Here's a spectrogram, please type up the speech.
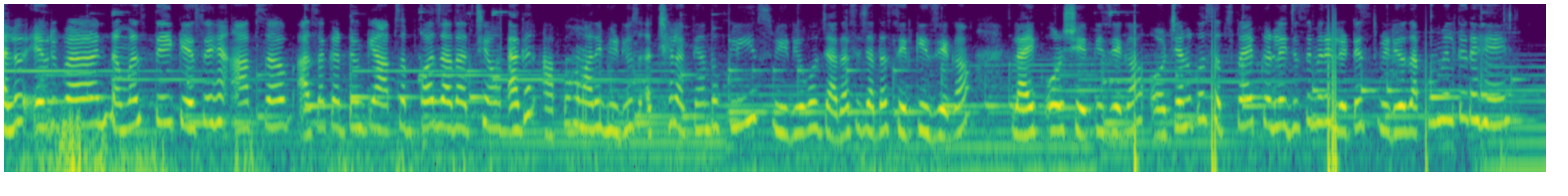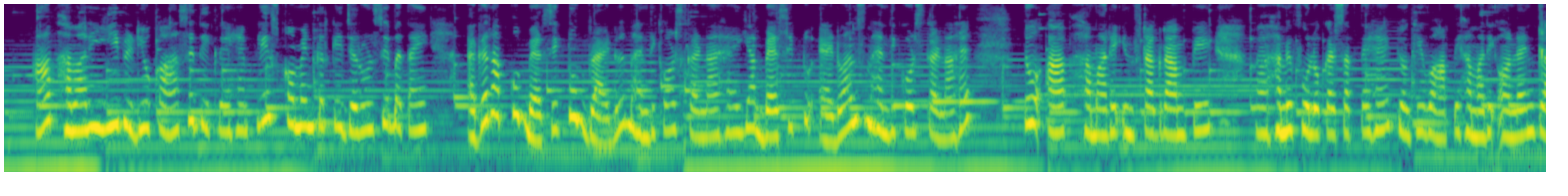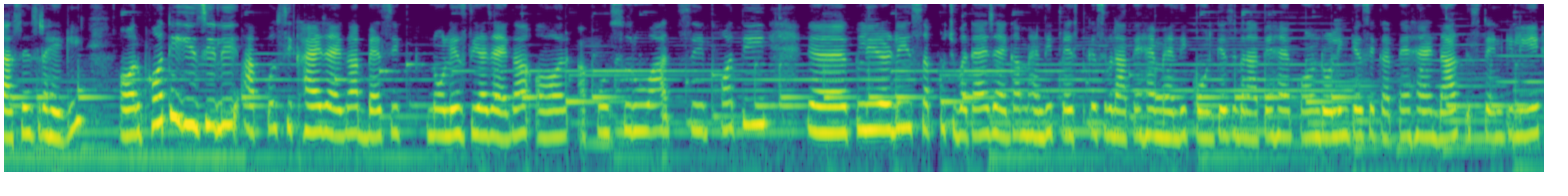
Hello everyone, नमस्ते, कैसे हैं आप सब? आशा करते हूँ कि आप सब बहुत ज़्यादा अच्छे हों। अगर आपको हमारे वीडियोस अच्छे लगते हैं तो प्लीज़ वीडियो को ज़्यादा से ज़्यादा शेयर कीजिएगा, लाइक और शेयर कीजिएगा, और चैनल को सब्सक्राइब कर ले, जिससे मेरे लेटेस्ट वीडियोस आपको मिलते रहें। आप हमारी ये वीडियो कहाँ से देख रहे हैं प्लीज़ कमेंट करके ज़रूर से बताएँ। अगर आपको basic to bridal mehndi course करना है या basic to advance mehndi course करना है तो आप हमारे इंस्टाग्राम पे हमें फॉलो कर सकते हैं, क्योंकि वहाँ पे हमारी ऑनलाइन क्लासेस रहेगी और बहुत ही इजीली आपको सिखाया जाएगा बेसिक नॉलेज दिया जाएगा और आपको शुरुआत से बहुत ही क्लियरली सब कुछ बताया जाएगा। मेहंदी पेस्ट कैसे बनाते हैं, मेहंदी कौन कैसे बनाते हैं कौन रोलिंग कैसे करते हैं डार्क स्टैंड के लिए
